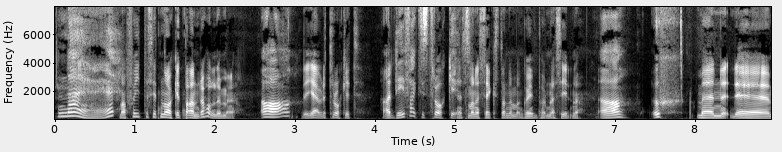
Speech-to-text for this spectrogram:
Nej. Man får hitta sitt naket på andra håll nu med. Ja. Det är jävligt tråkigt. ja, det är faktiskt Känns tråkigt. som man är 16 när man går in på de där sidorna. Ja, usch. Men det,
